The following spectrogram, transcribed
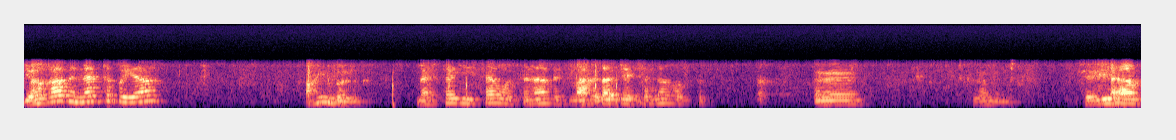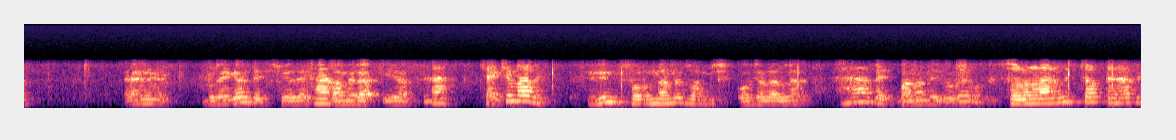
Yok abi ne tıpı ya? Hangi bölüm? Meslek iyisem olsun abi. Maksat yeşiller olsun. Ee, şeyi, Tamam. ee, buraya gel de şöyle Ha. kamera iyi alsın. Ha. Çekim abi. Sizin sorunlarınız varmış hocalarla. Ha abi. Bana değil oraya bak. Sorunlarımız çoktur abi.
